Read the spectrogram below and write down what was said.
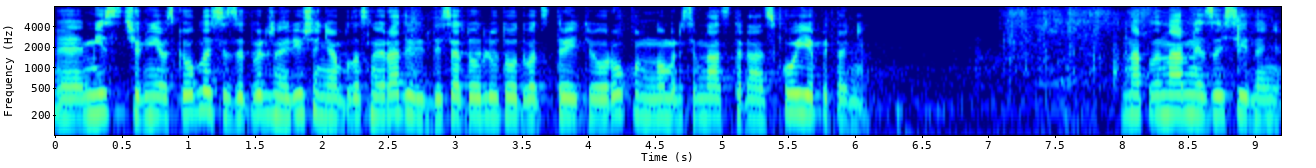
е, міст Чернігівської області, затверджене рішення обласної ради від 10 лютого 2023 року, номер 1713. Кого є питання? На пленарне засідання.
